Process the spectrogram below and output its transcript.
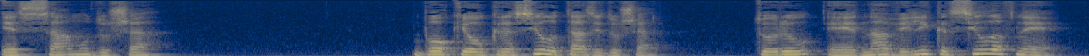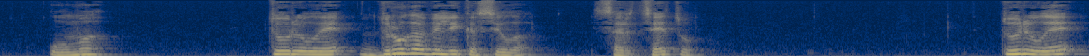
е само душа. Бог е украсил тази душа. Турил е една велика сила в нея – ума. Турил е друга велика сила – сърцето. Турил е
